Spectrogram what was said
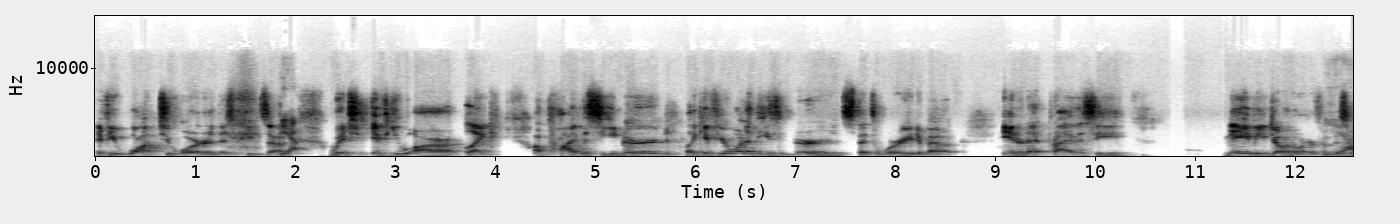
if you want to order this pizza. Yeah. Which, if you are like a privacy nerd, like if you're one of these nerds that's worried about internet privacy, maybe don't order from this Yeah.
